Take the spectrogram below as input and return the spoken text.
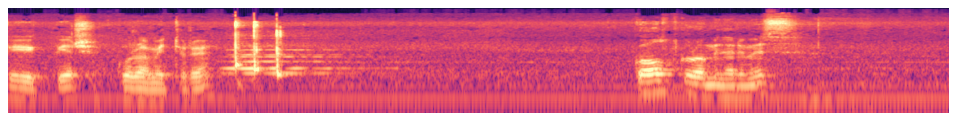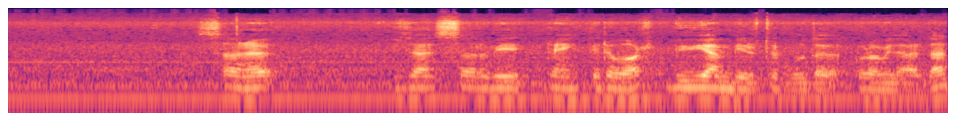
Büyük bir gurami türü. Gold guromilerimiz sarı, güzel sarı bir renkleri var. Büyüyen bir tür burada guromilerden.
